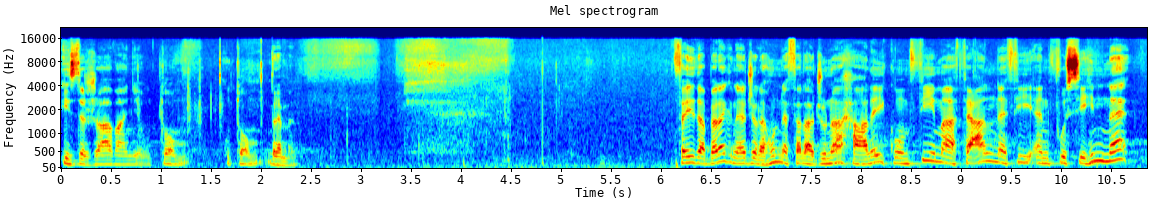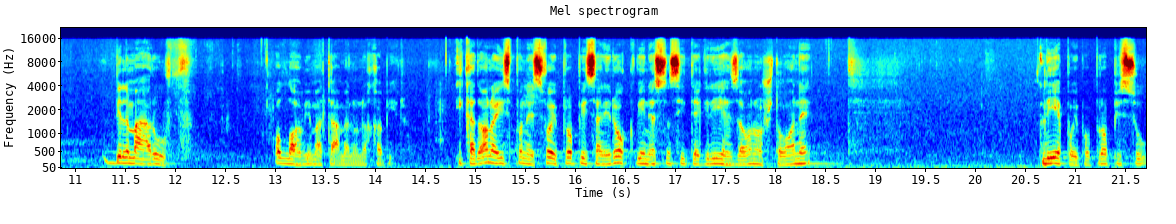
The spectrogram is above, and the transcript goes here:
izdržavanje u tom, u tom vremenu. فإذا بلغن أجلهن فلا جناح عليكم فيما فعلن في أنفسهن بالمعروف والله بما تعملون خبير I kada ona ispone svoj propisani rok, vi ne snosite grije za ono što one lijepo i po propisu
